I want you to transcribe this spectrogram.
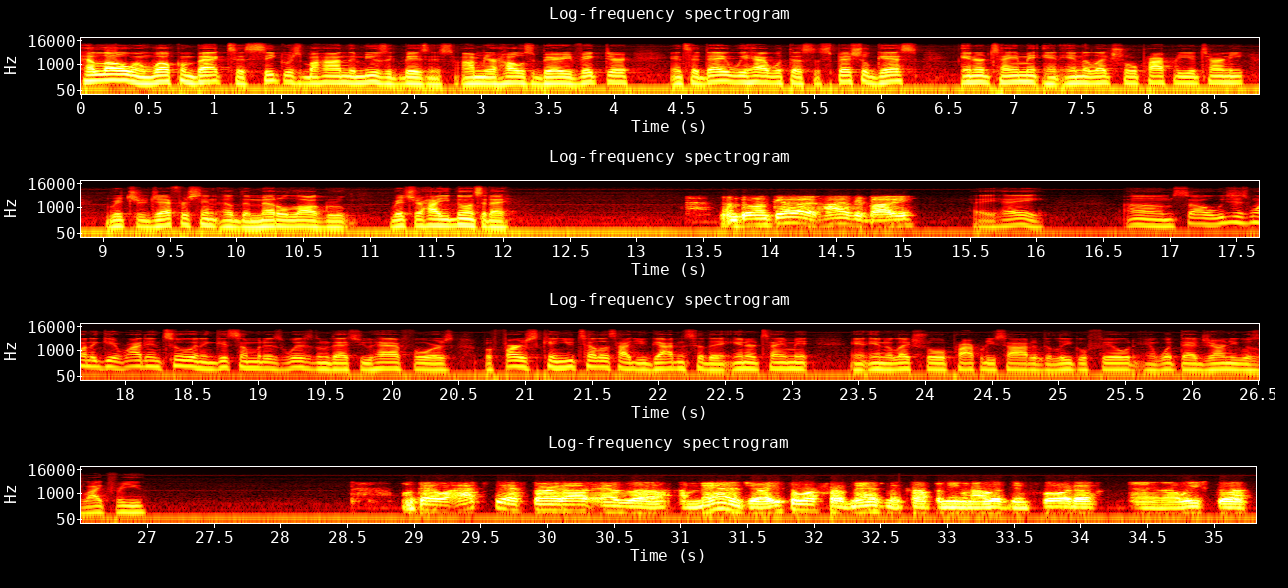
Hello and welcome back to Secrets Behind the Music Business. I'm your host Barry Victor, and today we have with us a special guest, entertainment and intellectual property attorney Richard Jefferson of the Metal Law Group. Richard, how you doing today? I'm doing good. Hi, everybody. Hey, hey. Um, so we just want to get right into it and get some of this wisdom that you have for us. But first, can you tell us how you got into the entertainment and intellectual property side of the legal field and what that journey was like for you? Okay, well, actually, I started out as a, a manager. I used to work for a management company when I lived in Florida, and uh, we used to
